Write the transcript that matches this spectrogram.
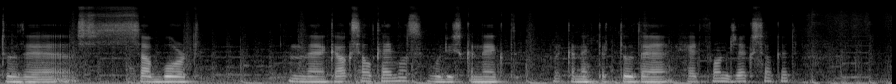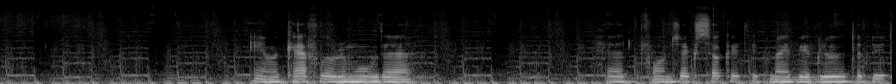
to the subboard and the coaxial cables we disconnect the connector to the headphone jack socket. And we carefully remove the headphone jack socket. It may be glued a bit.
